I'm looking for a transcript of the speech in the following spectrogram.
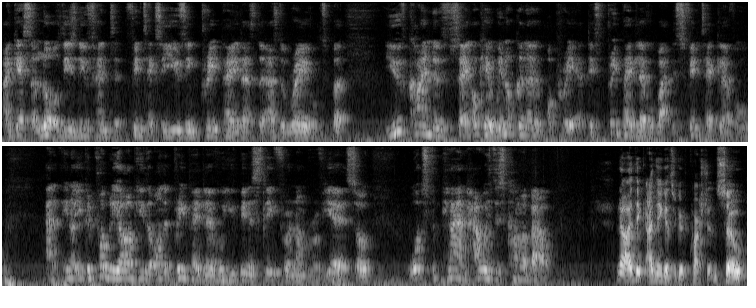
I guess a lot of these new fintechs are using prepaid as the as the rails, but you've kind of saying, okay, we're not going to operate at this prepaid level, but at this fintech level. And you know, you could probably argue that on the prepaid level, you've been asleep for a number of years. So, what's the plan? How has this come about? No, I think I think it's a good question. So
